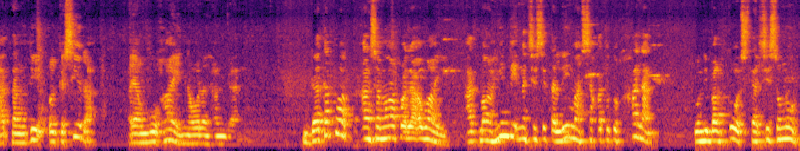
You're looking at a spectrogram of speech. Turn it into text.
at ng di pagkasira ay ang buhay na walang hanggan. Datapot ang sa mga palaaway at mga hindi nagsisitalima sa katotohanan, kundi bagkus nagsisunod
